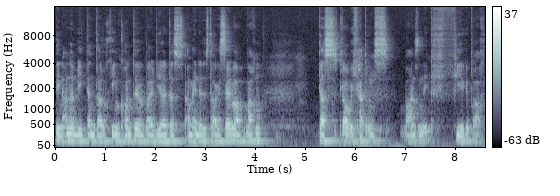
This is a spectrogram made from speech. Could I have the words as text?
den anderen Weg dann dadurch gehen konnte, weil wir das am Ende des Tages selber machen. Das, glaube ich, hat uns wahnsinnig viel gebracht.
